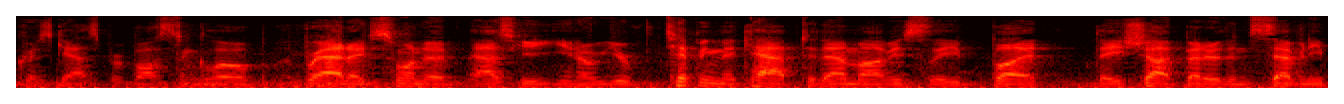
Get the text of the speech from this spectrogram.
Chris Gasper, Boston Globe. Brad, I just wanted to ask you. You know, you're tipping the cap to them, obviously, but they shot better than 70%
